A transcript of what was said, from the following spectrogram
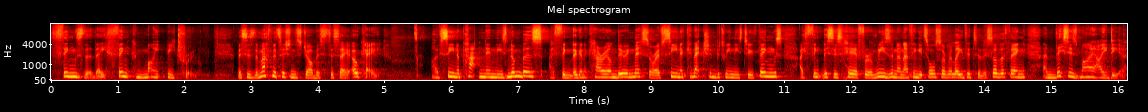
things that they think might be true. This is the mathematician's job is to say, okay, I've seen a pattern in these numbers, I think they're going to carry on doing this, or I've seen a connection between these two things, I think this is here for a reason, and I think it's also related to this other thing, and this is my idea.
